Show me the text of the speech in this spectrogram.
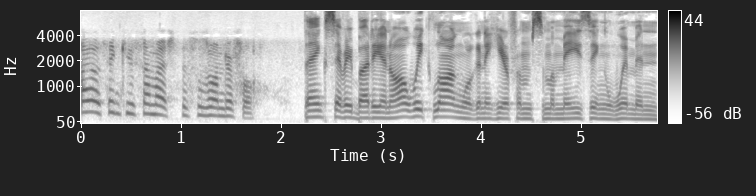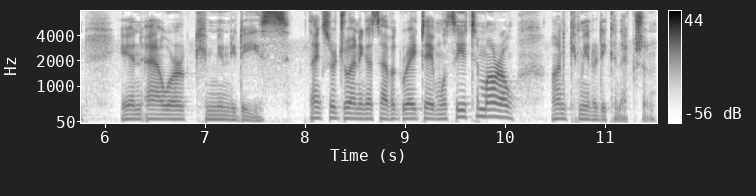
Oh, thank you so much. This was wonderful. Thanks, everybody. And all week long, we're going to hear from some amazing women in our communities. Thanks for joining us. Have a great day, and we'll see you tomorrow on Community Connection.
